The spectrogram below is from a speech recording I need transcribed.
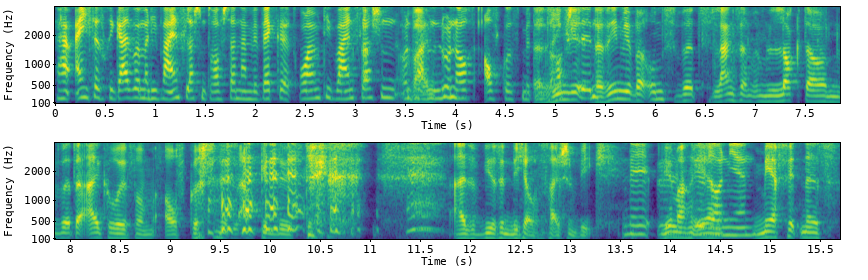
Da haben eigentlich das Regal, wo immer die Weinflaschen drauf standen, haben wir weggeräumt, die Weinflaschen, und Wein. haben nur noch Aufgussmittel Da sehen, wir, draufstehen. da sehen wir, bei uns wird langsam im Lockdown wird der Alkohol vom Aufgussmittel abgelöst. Also wir sind nicht auf dem falschen Weg. Nee, wir, wir- machen wir eher saunieren. mehr Fitness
